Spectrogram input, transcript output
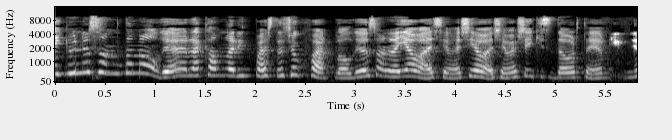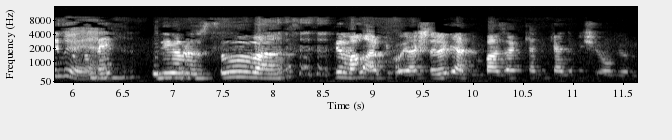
e, günün sonunda ne oluyor? Rakamlar ilk başta çok farklı oluyor. Sonra yavaş yavaş yavaş yavaş ikisi de ortaya buluyor yani. Biliyoruz Tuğba. Değil mi? Artık o yaşlara geldim. Bazen kendi kendime şey oluyorum.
